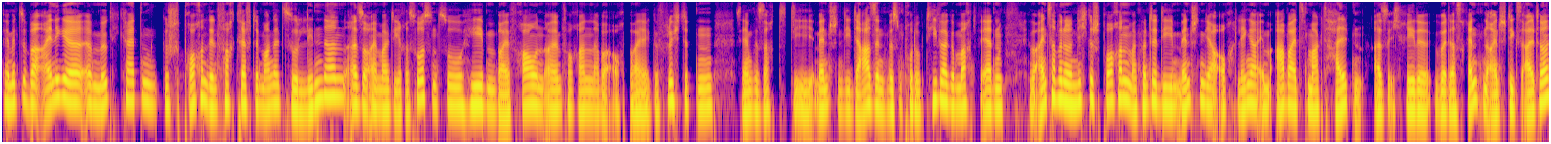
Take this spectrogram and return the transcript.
Wir haben jetzt über einige äh, Möglichkeiten gesprochen, den Fachkräftemangel zu lindern. Also einmal die Ressourcen zu heben bei Frauen allem voran, aber auch bei Geflüchteten. Sie haben gesagt, die Menschen, die da sind, müssen produktiver gemacht werden. Über eins haben wir noch nicht gesprochen. Man könnte die Menschen ja auch länger im Arbeitsmarkt halten. Also ich rede über das Renteneinstiegsalter.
